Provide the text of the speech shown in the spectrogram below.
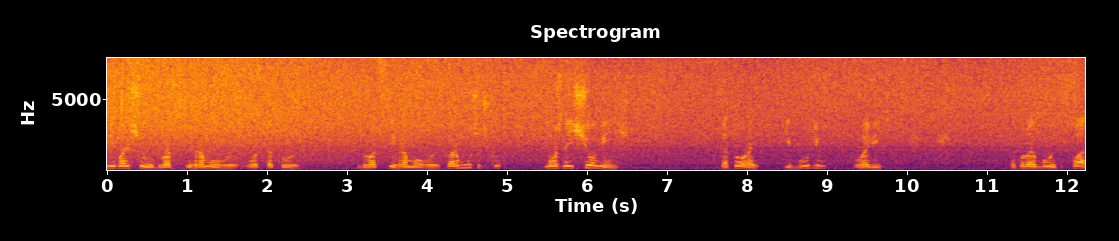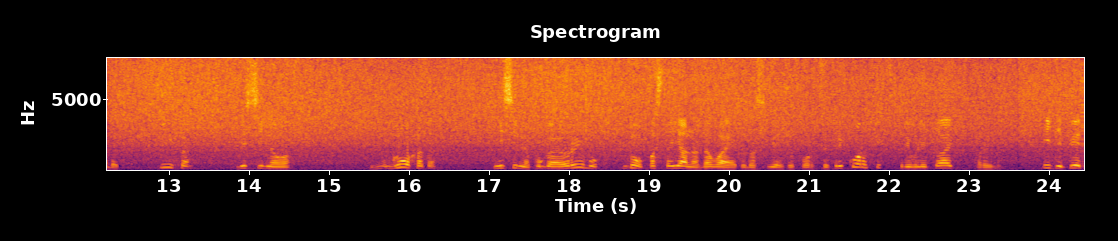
небольшую 20-граммовую, вот такую 20-граммовую кормушечку можно еще меньше, которой и будем ловить, которая будет падать тихо, без сильного грохота, не сильно пугая рыбу, но постоянно давая туда свежую порцию прикормки, привлекать рыбу. И теперь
